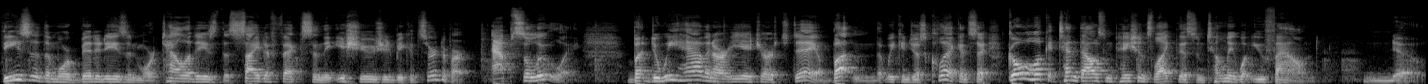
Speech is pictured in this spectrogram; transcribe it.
these are the morbidities and mortalities, the side effects, and the issues you'd be concerned about? Absolutely. But do we have in our EHRs today a button that we can just click and say, go look at 10,000 patients like this and tell me what you found? No.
